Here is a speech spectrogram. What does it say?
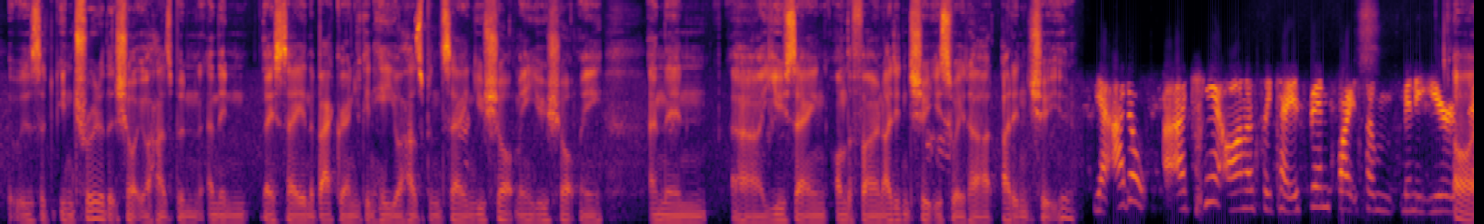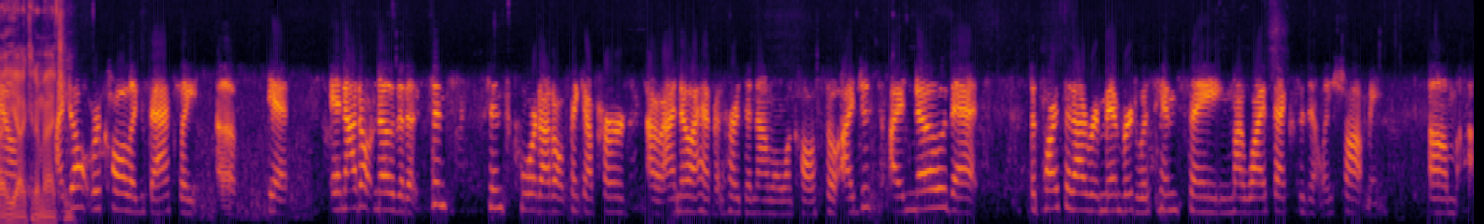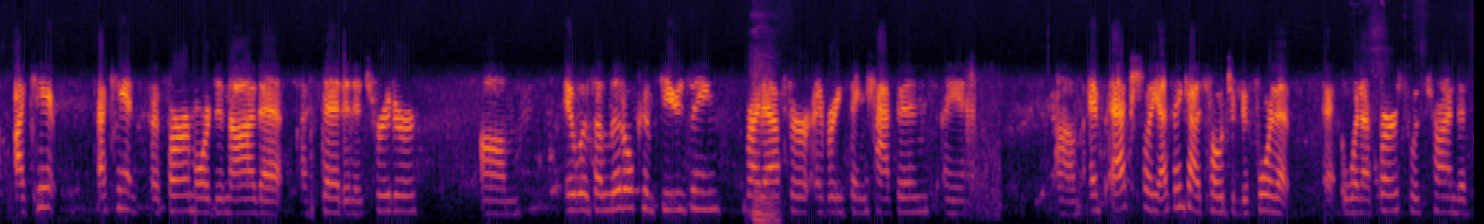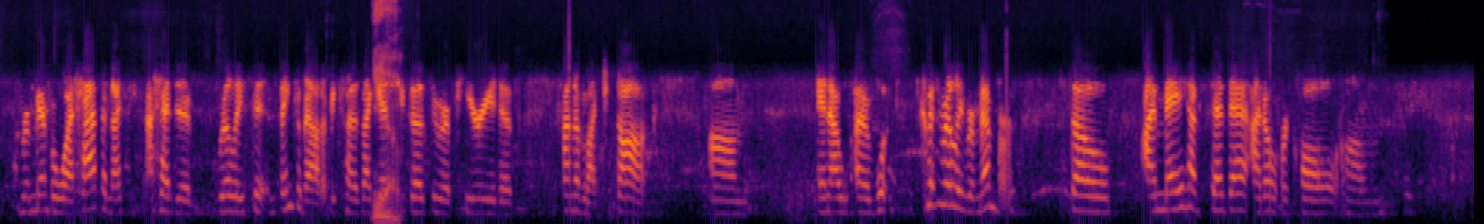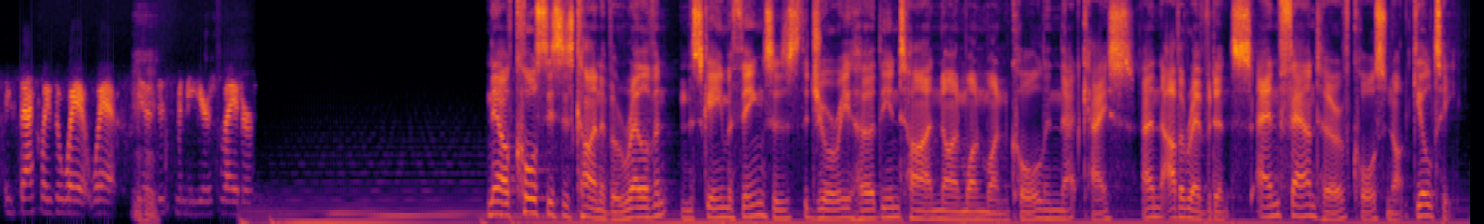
it was an intruder that shot your husband, and then they say in the background you can hear your husband saying, "You shot me, you shot me," and then uh, you saying on the phone, "I didn't shoot you, sweetheart. I didn't shoot you." Yeah, I don't. I can't honestly tell you. It's been quite so many years Oh, now. yeah, I can imagine. I don't recall exactly. Um, yeah, and I don't know that it, since since court, I don't think I've heard. oh, I know I haven't heard the 911 call. So I just I know that the part that I remembered was him saying my wife accidentally shot me. Um, I can't I can't affirm or deny that I said an intruder. Um, it was a little confusing right after everything happened, and um, actually, I think I told you before that uh, when I first was trying to remember what happened, I, I had to really sit and think about it because I guess Yeah. you go through a period of kind of like shock, um, and I, I w- couldn't really remember. So I may have said that. I don't recall um, exactly the way it went. You know, Mhm. this many years later. Now, of course, this is kind of irrelevant in the scheme of things, as the jury heard the entire 911 call in that case and other evidence and found her, of course, not guilty.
